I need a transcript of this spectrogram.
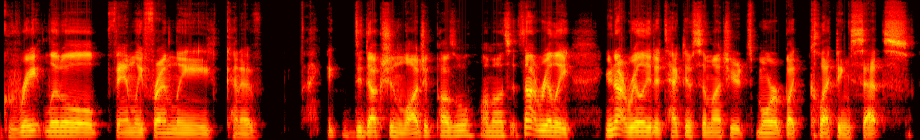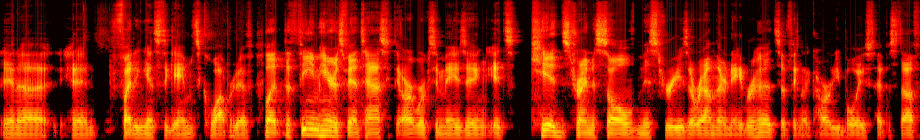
great little family friendly kind of deduction logic puzzle almost. It's not really you're not really a detective so much. It's more like collecting sets in a and fighting against the game. It's cooperative, but the theme here is fantastic. The artwork's amazing. It's kids trying to solve mysteries around their neighborhood, so think like Hardy Boys type of stuff.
